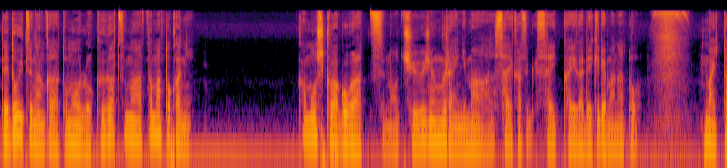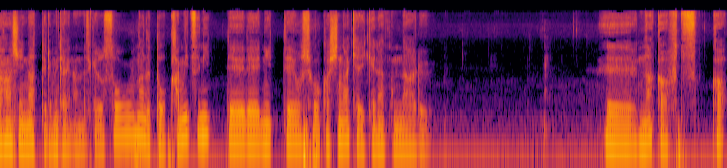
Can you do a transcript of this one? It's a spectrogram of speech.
で、ドイツなんかだともう6月の頭とかにかもしくは5月の中旬ぐらいにまあ再再開ができればなと、まあいった話になってるみたいなんですけど、そうなると過密日程で日程を消化しなきゃいけなくなる。えー、中2日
